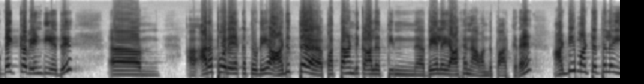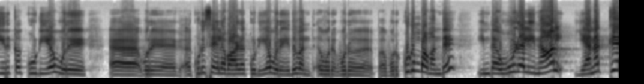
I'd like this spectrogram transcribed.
உடைக்க வேண்டியது அறப்போர் இயக்கத்துடைய அடுத்த பத்தாண்டு காலத்தின் வேலையாக நான் வந்து பார்க்குறேன். அடிமட்டத்தில் இருக்கக்கூடிய ஒரு ஒரு குடிசையில் வாழக்கூடிய ஒரு இது வந்து ஒரு ஒரு ஒரு குடும்பம் வந்து இந்த ஊழலினால் எனக்கு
